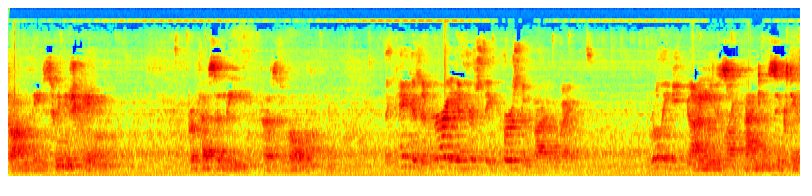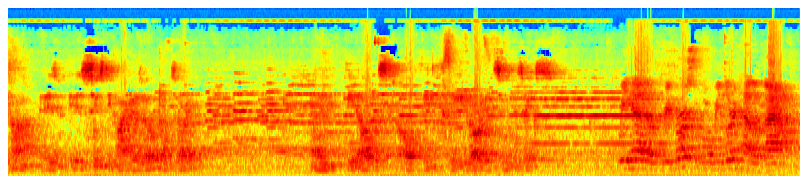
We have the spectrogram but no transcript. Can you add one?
from the Swedish king, Professor Lee, first of all. The king is a very interesting person, by the way. Really neat guy. Lee is 1965, is, is 65 years old, I'm sorry. And the eldest of the three laureates in physics. We had a reversal where we learned how to bow.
